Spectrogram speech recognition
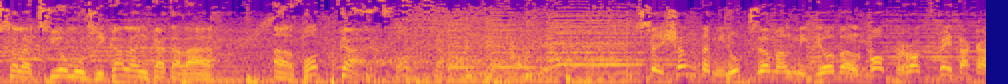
millor selecció musical en català a PopCat. 60 minuts amb el millor del pop rock fet a casa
